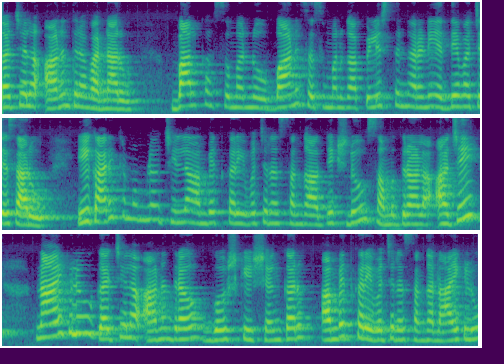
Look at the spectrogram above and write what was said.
గజ్జల ఆనందరావు అన్నారు. బాల్కా సుమన్ను బానిస సుమన్గా పిలుస్తున్నారని ఎద్దేవా చేశారు. ఈ కార్యక్రమంలో జిల్లా అంబేద్కర్ యువజన సంఘ అధ్యక్షుడు సముద్రాల అజయ్ నాయకులు గజ్జల ఆనందరావు గోష్కి శంకర్ అంబేద్కర్ యువజన సంఘ నాయకులు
